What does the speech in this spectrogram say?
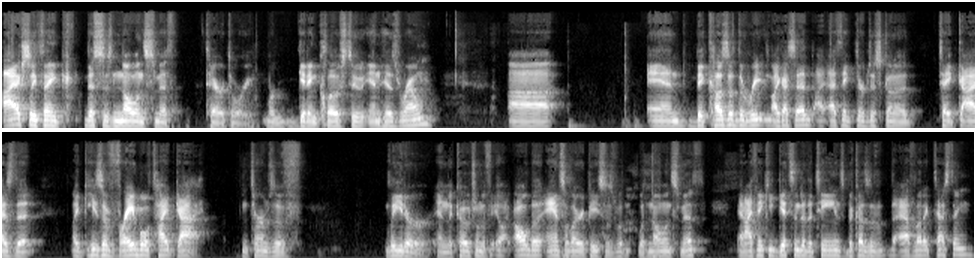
I actually think this is Nolan Smith territory. We're getting close to in his realm, uh, and because of the re, like I said, I, I think they're just going to take guys that like he's a Vrabel type guy in terms of leader and the coach on the field, like all the ancillary pieces with with Nolan Smith. And I think he gets into the teens because of the athletic testing.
